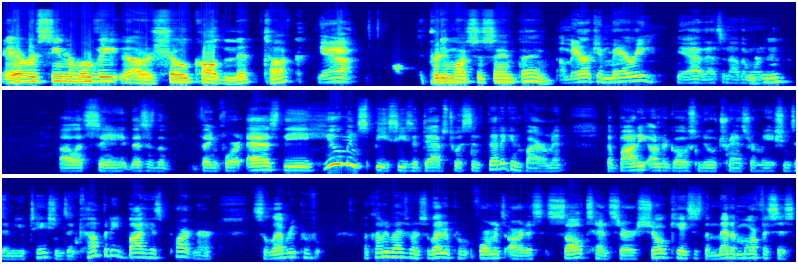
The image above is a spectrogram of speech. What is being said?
You ever seen the movie or show called Nip Tuck? Yeah, Pretty much the same thing. American Mary. Yeah, that's another one. Mhm. Uh, let's see. This is the thing for it. As the human species adapts to a synthetic environment, the body undergoes new transformations and mutations. Accompanied by his partner, celebrity, accompanied by celebrity performance artist Saul Tenser showcases the metamorphosis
